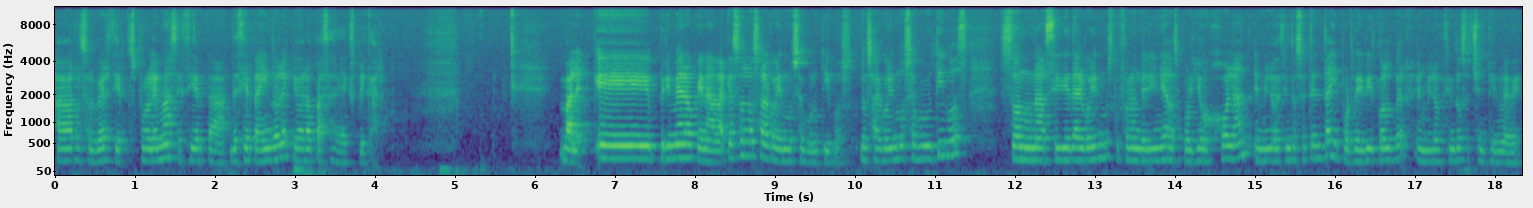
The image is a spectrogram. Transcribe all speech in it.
a resolver ciertos problemas de cierta, de cierta índole que ahora pasaré a explicar. Vale, eh, primero que nada, ¿qué son los algoritmos evolutivos? Los algoritmos evolutivos son una serie de algoritmos que fueron delineados por John Holland en 1970 y por David Goldberg en 1989.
